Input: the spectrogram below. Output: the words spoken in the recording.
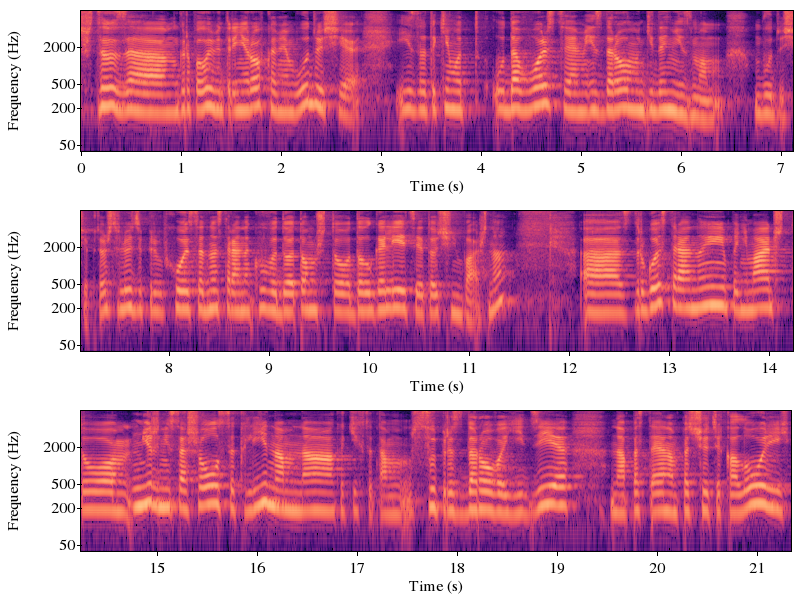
что за групповыми тренировками будущее и за таким вот удовольствием и здоровым гедонизмом будущее. Потому что люди приходят, с одной стороны, к выводу о том, что долголетие – это очень важно, с другой стороны, понимают, что мир не сошелся клином на каких-то там супер здоровой еде, на постоянном подсчете калорий.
